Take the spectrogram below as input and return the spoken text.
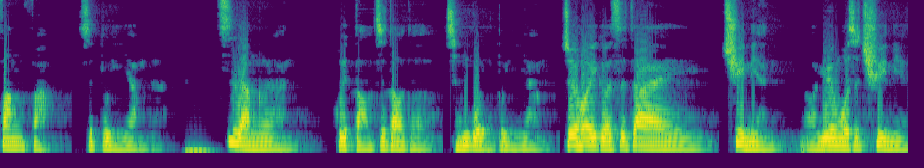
方法是不一样的，自然而然。会导致到的成果也不一样。最后一个是在去年啊，约莫是去年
